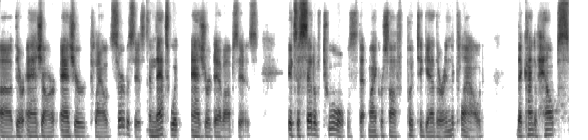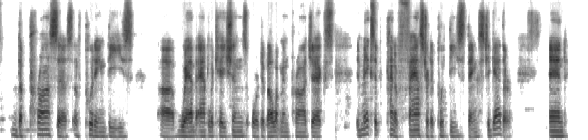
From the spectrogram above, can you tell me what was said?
uh, their Azure, Azure cloud services. And that's what Azure DevOps is. It's a set of tools that Microsoft put together in the cloud that kind of helps the process of putting these uh, web applications or development projects. It makes it kind of faster to put these things together. And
